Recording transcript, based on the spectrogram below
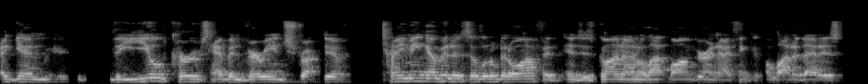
again, the yield curves have been very instructive. Timing of it is a little bit off. It, it has gone on a lot longer, and I think a lot of that is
